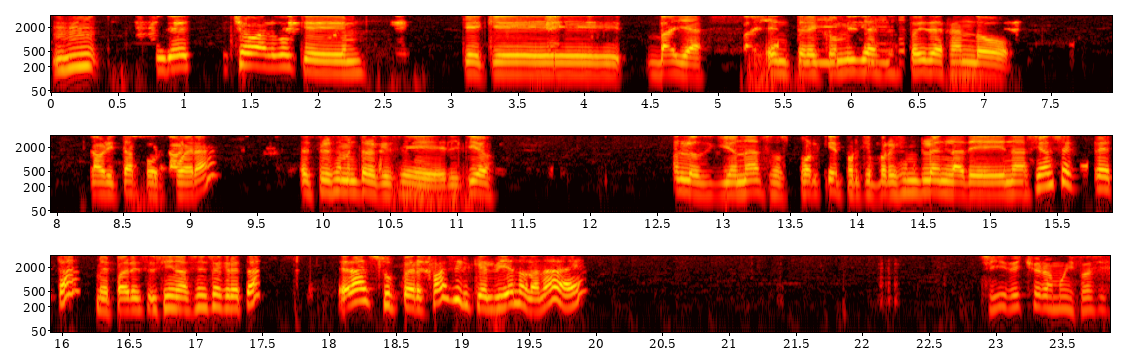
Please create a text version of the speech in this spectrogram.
De hecho, algo que, que, que, vaya, entre comillas, estoy dejando ahorita por fuera, es precisamente lo que dice el tío. Los guionazos. ¿Por qué? Porque, por ejemplo, en la de Nación Secreta, me parece, sí, Nación Secreta, era súper fácil que el villano ganara, ¿eh? Sí, de hecho era muy fácil.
